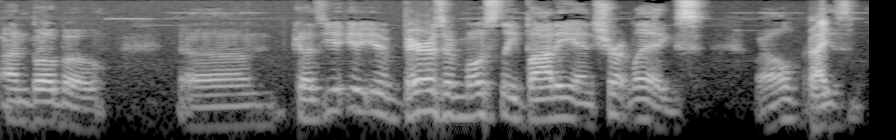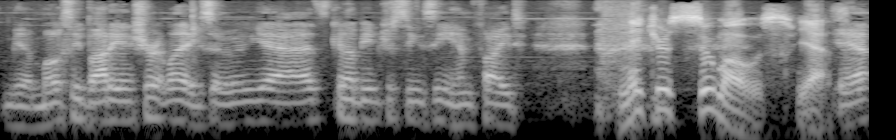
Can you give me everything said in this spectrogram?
on Bobo because you, you, you, bears are mostly body and short legs. Well, Right. he's you know, mostly body and short legs, so yeah, it's gonna be interesting to see him fight. Nature's sumos, yes. Yeah.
